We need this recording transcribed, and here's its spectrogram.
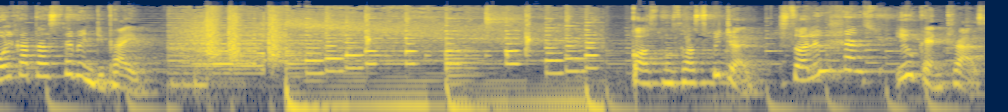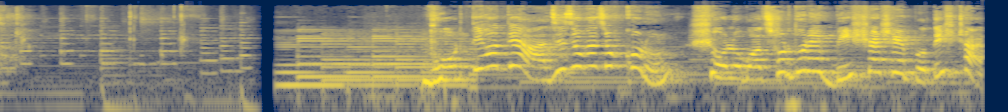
Kolkata seventy five Cosmos hospital solutions you can trust ভর্তি হতে আজই যোগাযোগ করুন, ষোলো বছর ধরে বিশ্বাসের প্রতিষ্ঠান,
